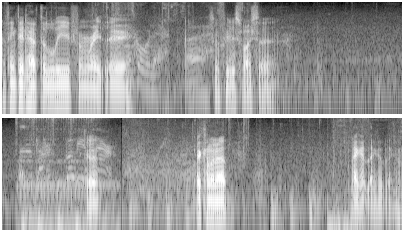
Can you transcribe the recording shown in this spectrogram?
I think they'd have to leave from right there. So if we just watch that. Good. They're coming up. Back up, back up, back up.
